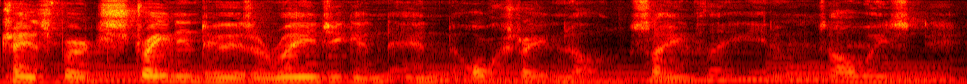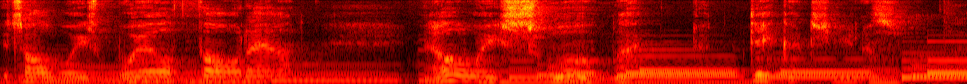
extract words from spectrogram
transferred straight into his arranging and, and orchestrating. All same thing. You know, it's always it's always well thought out. It always swung like the Dickens. You know.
